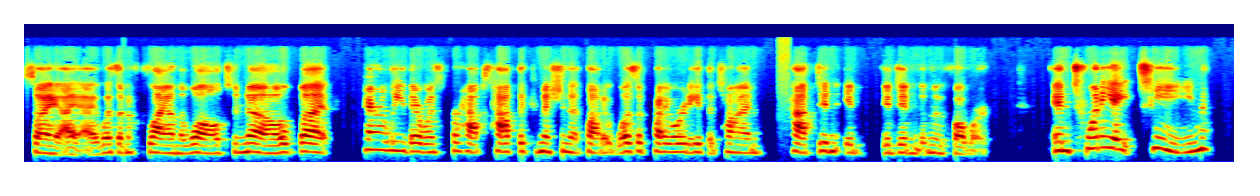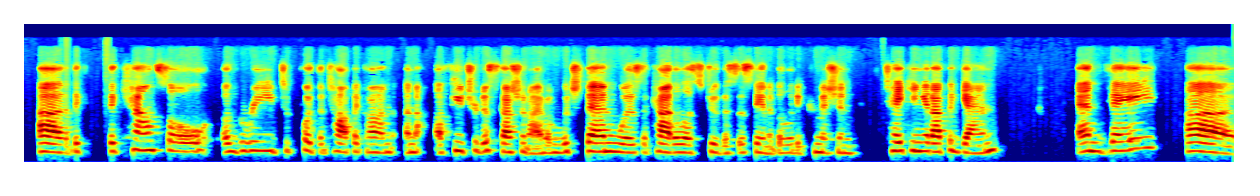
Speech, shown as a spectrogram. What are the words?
so I, I, I wasn't a fly on the wall to know. But apparently there was perhaps half the commission that thought it was a priority at the time, half didn't, it, it didn't move forward. In 2018, uh, the, the council agreed to put the topic on an, a future discussion item, which then was a catalyst to the Sustainability Commission taking it up again. And they uh,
